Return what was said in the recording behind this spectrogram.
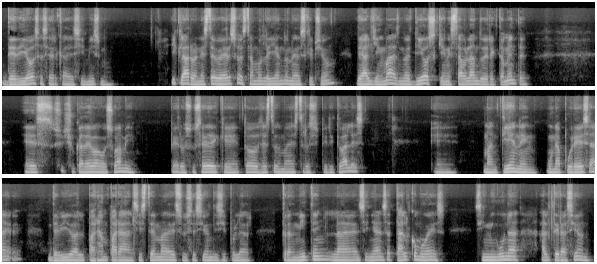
de Dios acerca de sí mismo. Y claro, en este verso estamos leyendo una descripción de alguien más, no es Dios quien está hablando directamente, es Shukadeva Goswami, pero sucede que todos estos maestros espirituales eh, mantienen una pureza eh, debido al parampara, al sistema de sucesión discipular, transmiten la enseñanza tal como es, sin ninguna alteración.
